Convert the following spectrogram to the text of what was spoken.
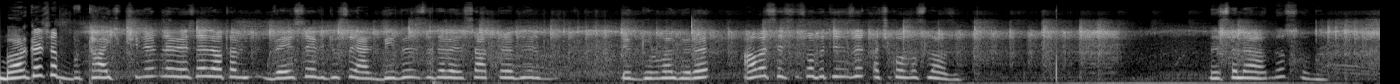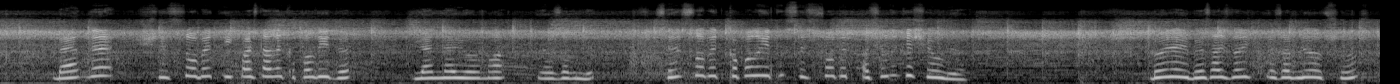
Bu arkadaşlar bu takipçilerimle vs de atabilir. vs videosu yani birbirinizle de vs attırabilirim. Bir duruma göre. Ama sesli sohbetinizin açık olması lazım. Mesela nasıl mı? Ben de sesli sohbet ilk başlarda kapalıydı. Bilenler yoruma yazabilir. Sesli sohbet kapalıydı. Sesli sohbet açılınca şey oluyor. Böyle mesajlar yazabiliyorsunuz.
